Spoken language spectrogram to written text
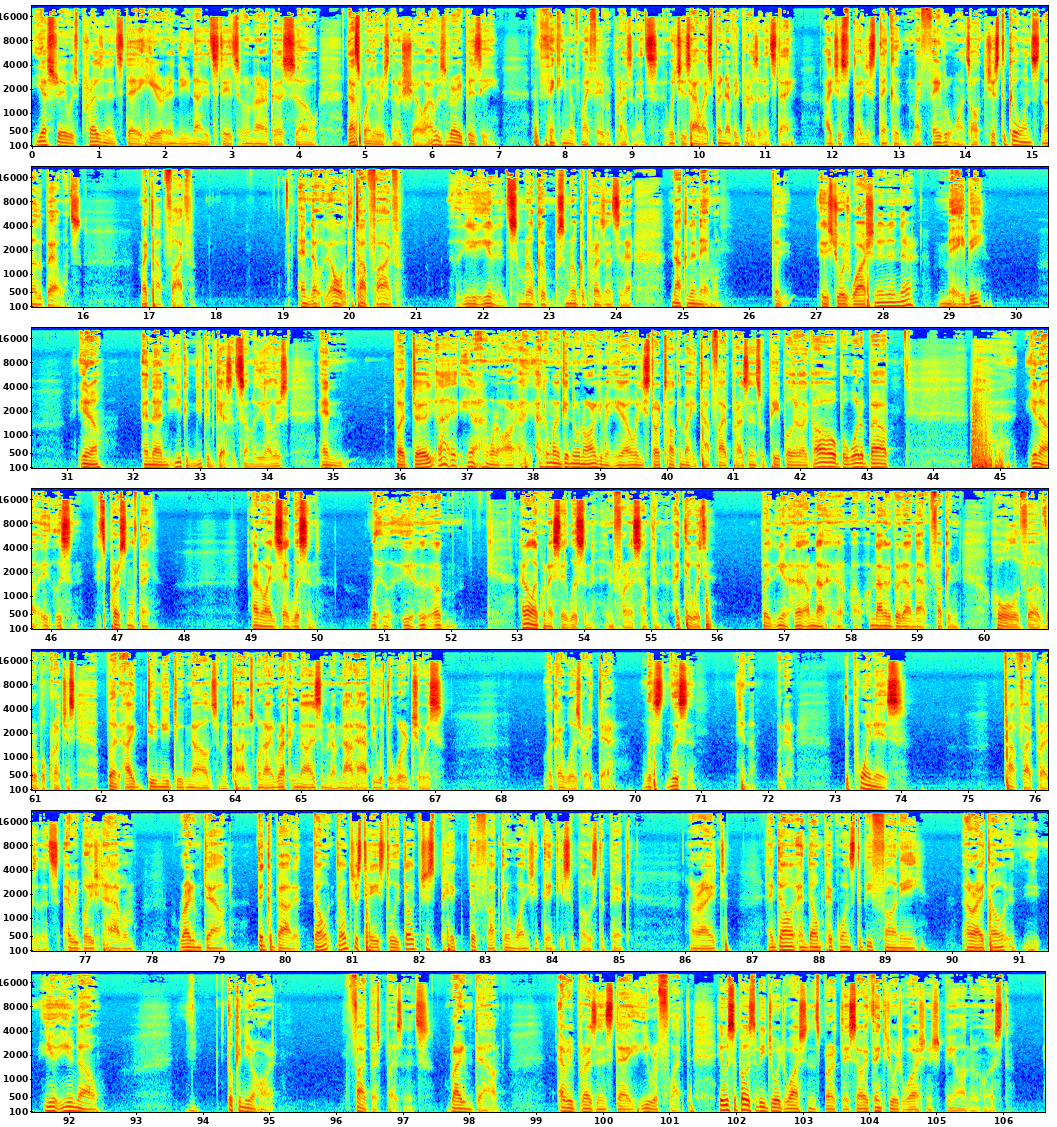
yesterday was President's Day here in the United States of America, so that's why there was no show. I was very busy thinking of my favorite presidents, which is how I spend every President's Day. I just I just think of my favorite ones, all just the good ones, none of the bad ones. My top five. And oh, oh the top five. You, you some real good some real good presidents in there. Not going to name them, but is George Washington in there? Maybe. You know, and then you could you could guess at some of the others, and but uh, I, you know, I don't want to. I don't want to get into an argument. You know, when you start talking about your top five presidents with people, they're like, "Oh, but what about?" You know, it, listen, it's a personal thing. I don't know why to say listen. Um, I don't like when I say listen in front of something. I do it, but you know, I'm not. I'm not going to go down that fucking hole of uh, verbal crutches. But I do need to acknowledge them at times when I recognize them and I'm not happy with the word choice. Like I was right there. Listen, listen, you know, whatever. The point is, top five presidents. Everybody should have them. Write them down. Think about it. Don't don't just hastily. Don't just pick the fucking ones you think you're supposed to pick. All right, and don't and don't pick ones to be funny. All right, don't you you know. Look into your heart. Five best presidents. Write them down. Every President's Day, you reflect. It was supposed to be George Washington's birthday, so I think George Washington should be on the list,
